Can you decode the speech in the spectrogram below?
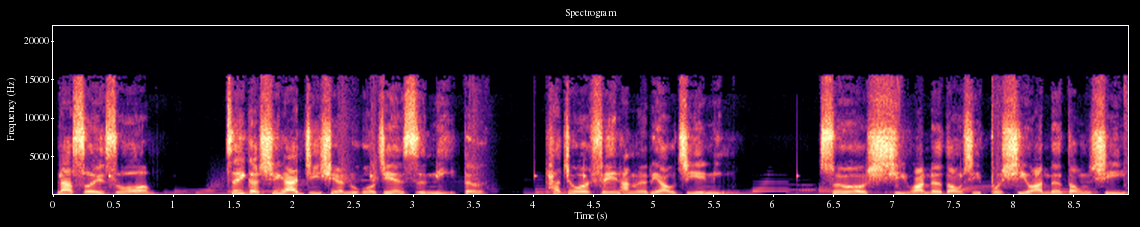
那所以说，这个性爱机器人如果今天是你的，他就会非常的了解你所有喜欢的东西、不喜欢的东西，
